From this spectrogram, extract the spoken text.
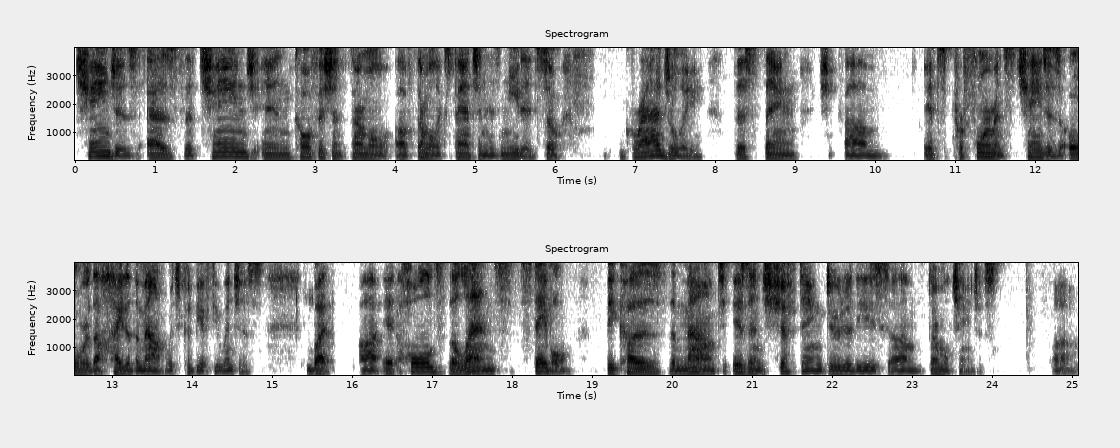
changes as the change in coefficient thermal of thermal expansion is needed. So gradually this thing um, its performance changes over the height of the mount, which could be a few inches, but uh, it holds the lens stable because the mount isn't shifting due to these um, thermal changes. Wow.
